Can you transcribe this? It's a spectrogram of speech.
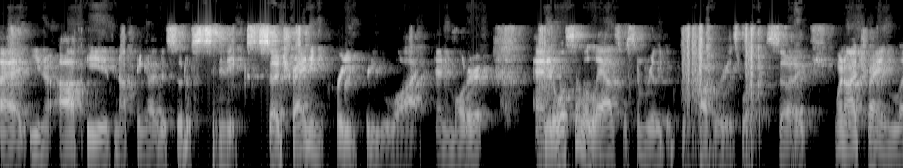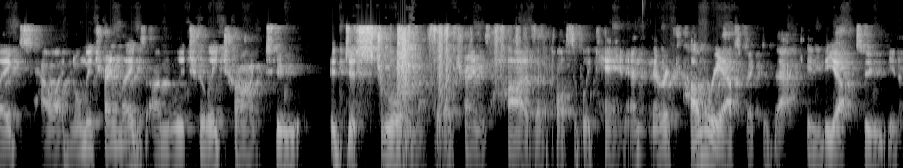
Uh, you know, RPE of nothing over sort of six. So training pretty, pretty light and moderate. And it also allows for some really good recovery as well. So when I train legs, how I normally train legs, I'm literally trying to destroy myself. I train as hard as I possibly can. And the recovery aspect of that can be up to, you know,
